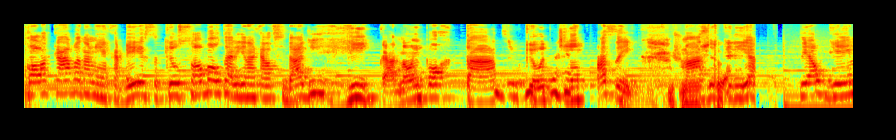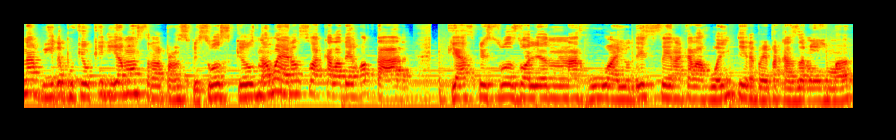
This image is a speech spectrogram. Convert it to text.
colocava na minha cabeça que eu só voltaria naquela cidade rica, não importasse o que eu tinha que fazer. Justo. Mas eu queria ter alguém na vida, porque eu queria mostrar para as pessoas que eu não era só aquela derrotada. Que as pessoas olhando na rua, eu descer naquela rua inteira para ir para casa da minha irmã,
